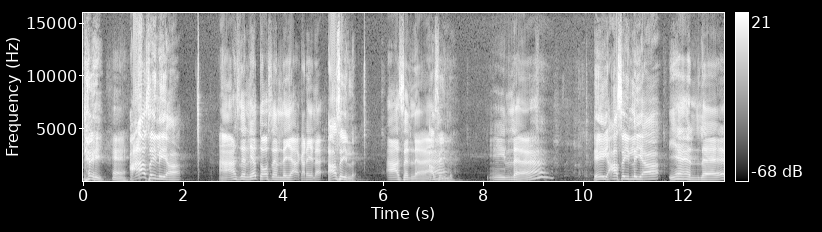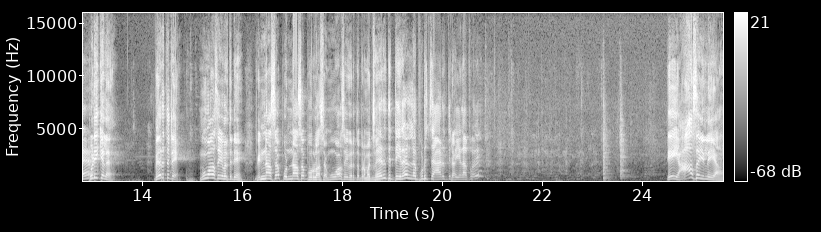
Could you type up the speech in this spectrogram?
டேய். ஆசை இல்லையா? ஆசை இல்லையா தோசை இல்லையா கடையில்? ஆசை இல்லை. ஆசை இல்லை. ஆசை இல்லை. இல்லை. டேய் ஆசை இல்லையா? ஏன் இல்லை? பிடிக்கல. வெறுத்துட்டேன். மூவாசை வெறுத்துட்டேன். பெண்ணாசை பொன்னாசை பொருளாசை. மூவாசை வெறுத்த பிரம்மச்சாரி வெறுத்துட்டீங்களா இல்லை பிடிச்சி அறுத்துட்டீங்களா போய் டேய் ஆசை இல்லையா?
